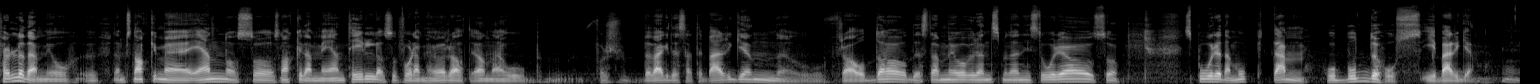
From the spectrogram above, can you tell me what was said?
følger dem jo. De snakker med én, og så snakker de med en til, og så får de høre at ja, nei, hun bevegde seg til Bergen fra Odda, og det stemmer jo overens med den historien. Og så sporer de opp dem hun bodde hos i Bergen. Mm.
